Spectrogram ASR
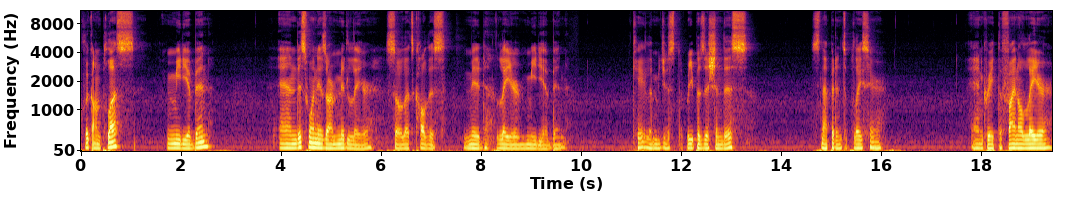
Click on plus, media bin, and this one is our mid layer. So let's call this mid layer media bin. Okay, let me just reposition this. Snap it into place here. And create the final layer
